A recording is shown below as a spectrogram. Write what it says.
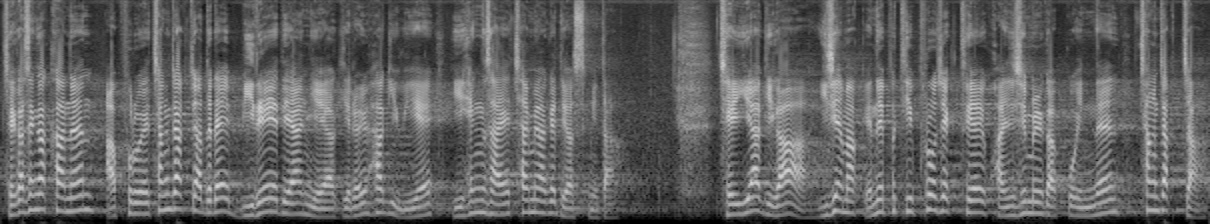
제가 생각하는 앞으로의 창작자들의 미래에 대한 이야기를 하기 위해 이 행사에 참여하게 되었습니다. 제 이야기가 이제 막 NFT 프로젝트에 관심을 갖고 있는 창작자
